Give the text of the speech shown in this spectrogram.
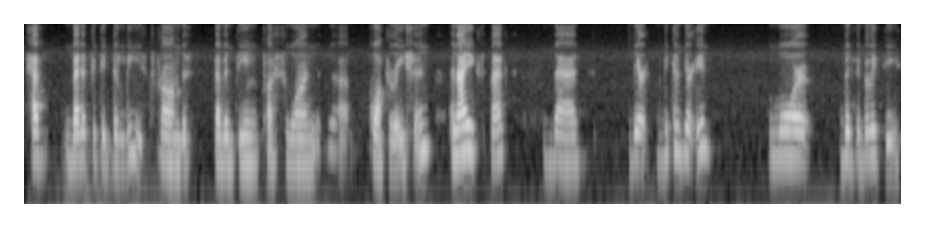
have benefited the least from the 17 plus 1 uh, cooperation. And I expect that there, because there is more visibility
